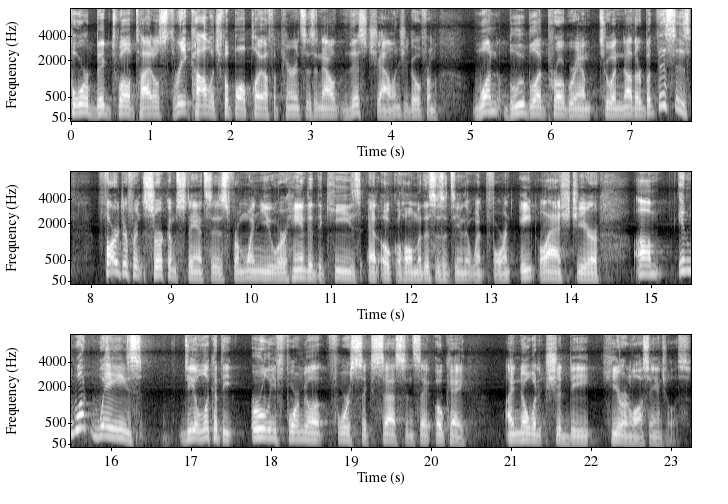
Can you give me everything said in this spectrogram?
Four Big 12 titles, three college football playoff appearances, and now this challenge. You go from one blue blood program to another, but this is far different circumstances from when you were handed the keys at Oklahoma. This is a team that went 4 and 8 last year. Um, in what ways do you look at the early formula for success and say, okay, I know what it should be here in Los Angeles?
